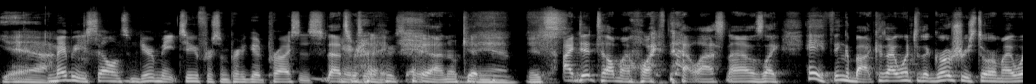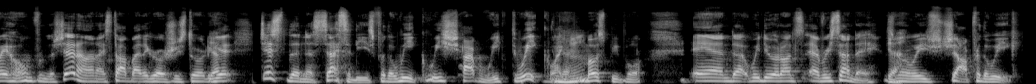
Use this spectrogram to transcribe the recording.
yeah. Maybe he's selling some deer meat too for some pretty good prices. That's here, too. right. So- Yeah, no kidding. Man, it's I did tell my wife that last night. I was like, hey, think about because I went to the grocery store on my way home from the shed hunt. I stopped by the grocery store to Yep. get just the necessities for the week. We shop week to week, like Mhm. most people. And uh, we do it on every Sunday. It's Yeah. when we shop for the week.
